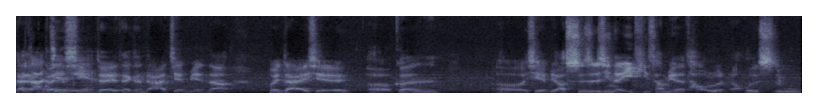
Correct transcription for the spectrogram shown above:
大家更新，见面对，再跟大家见面。那会带来一些呃跟呃一些比较实质性的议题上面的讨论，然后或者实务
